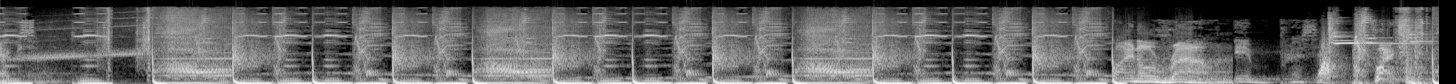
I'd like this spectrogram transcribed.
Excellent. Impressive. Fight!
